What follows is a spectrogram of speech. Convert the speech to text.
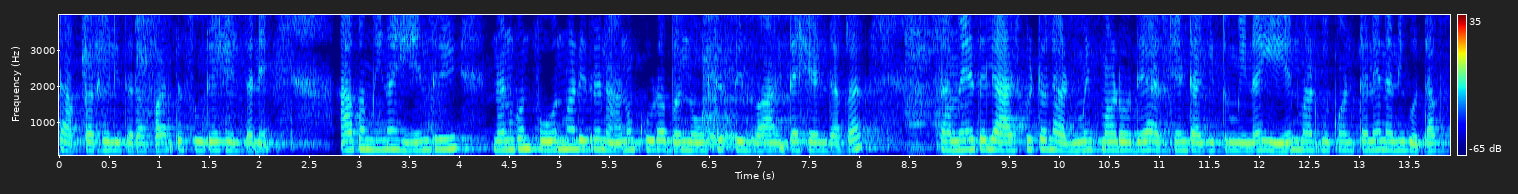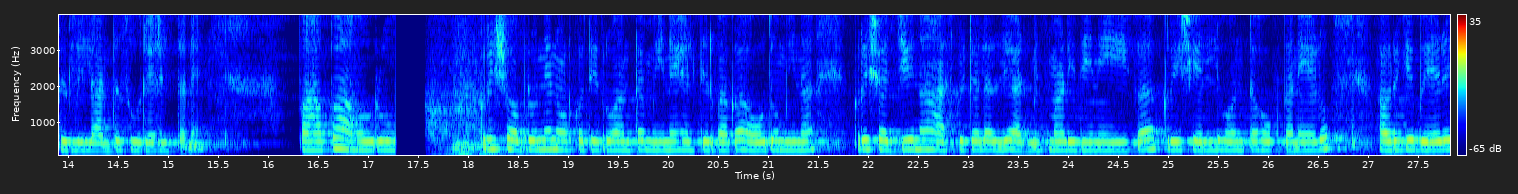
ಡಾಕ್ಟರ್ ಹೇಳಿದ್ದಾರಪ್ಪ ಅಂತ ಸೂರ್ಯ ಹೇಳ್ತಾನೆ. ಆಗ ಮೀನಾ, ಏನ್ರಿ? ನನಗೊಂದು ಫೋನ್ ಮಾಡಿದರೆ ನಾನು ಕೂಡ ಬಂದು ನೋಡ್ತಿರ್ತಿಲ್ವಾ ಅಂತ ಹೇಳಿದಾಗ, ಸಮಯದಲ್ಲಿ ಹಾಸ್ಪಿಟಲ್ ಅಡ್ಮಿಟ್ ಮಾಡೋದೇ ಅರ್ಜೆಂಟ್ ಆಗಿತ್ತು ಮೀನಾ, ಏನು ಮಾಡಬೇಕು ಅಂತಲೇ ನನಗೆ ಗೊತ್ತಾಗ್ತಿರ್ಲಿಲ್ಲ ಅಂತ ಸೂರ್ಯ ಹೇಳ್ತಾನೆ. ಪಾಪ ಅವರು ಕ್ರಿಶ್ ಒಬ್ರನ್ನೇ ನೋಡ್ಕೋತಿದ್ರು ಅಂತ ಮೀನಾ ಹೇಳ್ತಿರುವಾಗ, ಹೌದು ಮೀನಾ, ಕ್ರಿಶ್ ಅಜ್ಜಿನ ಹಾಸ್ಪಿಟಲಲ್ಲಿ ಅಡ್ಮಿಟ್ ಮಾಡಿದ್ದೀನಿ. ಈಗ ಕ್ರಿಶ್ ಎಲ್ಲಿ ಅಂತ ಹೋಗ್ತಾನೆ ಹೇಳು. ಅವರಿಗೆ ಬೇರೆ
